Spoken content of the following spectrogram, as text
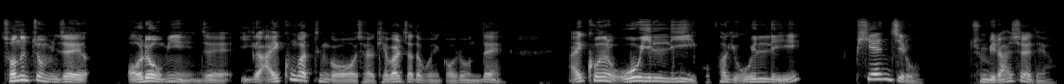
저는 좀 이제 어려움이 이제 이게 아이콘 같은 거 제가 개발자다 보니까 어려운데 아이콘을 512 곱하기 512 PNG로 준비를 하셔야 돼요.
